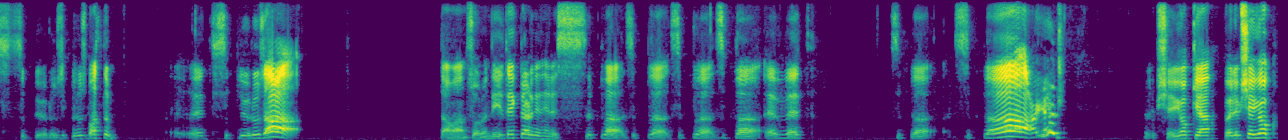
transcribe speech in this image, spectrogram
zıplıyoruz zıplıyoruz bastım. Evet zıplıyoruz. Aa! Tamam sorun değil tekrar deneriz. Zıpla zıpla zıpla zıpla. Evet. Zıpla zıpla. Hayır. Böyle bir şey yok ya. Böyle bir şey yok.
